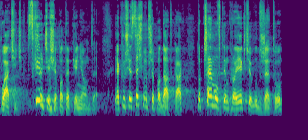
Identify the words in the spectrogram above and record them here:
płacić? Schylcie się po te pieniądze. Jak już jesteśmy przy podatkach, to czemu w tym projekcie budżetu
